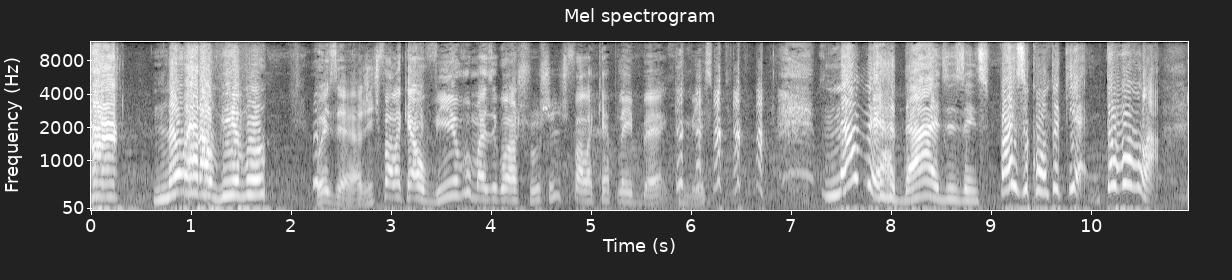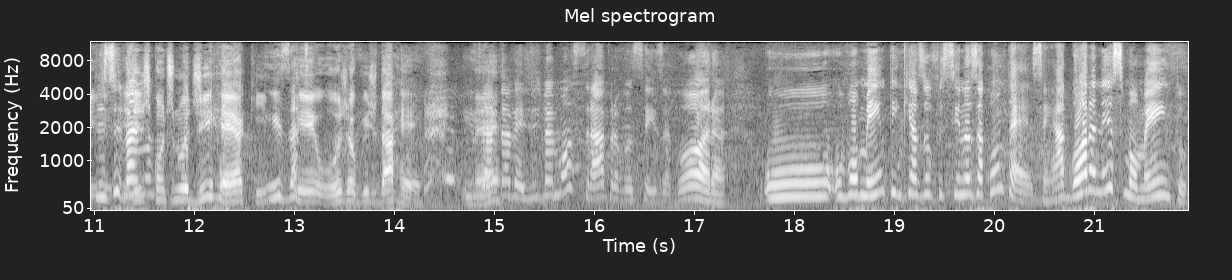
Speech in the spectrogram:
Ha! Não era ao vivo. Pois é, a gente fala que é ao vivo, mas igual a Xuxa, a gente fala que é playback mesmo. Na verdade, gente, faz de conta que é. Então vamos lá. A gente E a vai gente continua de ré aqui, Exato. porque hoje é o vídeo da ré, né? Exatamente. A gente vai mostrar para vocês agora o, o momento em que as oficinas acontecem. Agora, nesse momento,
